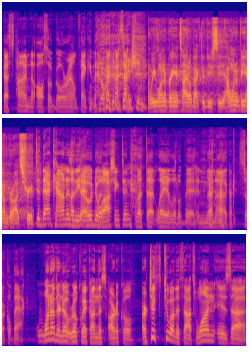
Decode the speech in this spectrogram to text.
best time to also go around thanking that organization. We want to bring a title back to DC. I want to be on Broad Street. Did that count as Let the that- ode to let- Washington? Let that lay a little bit and then uh, circle back. One other note, real quick, on this article, or two two other thoughts. One is uh,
